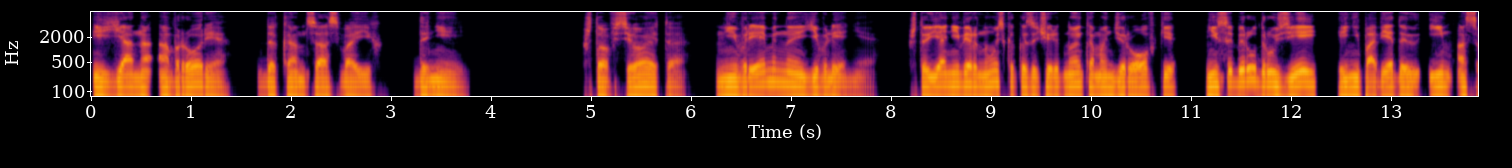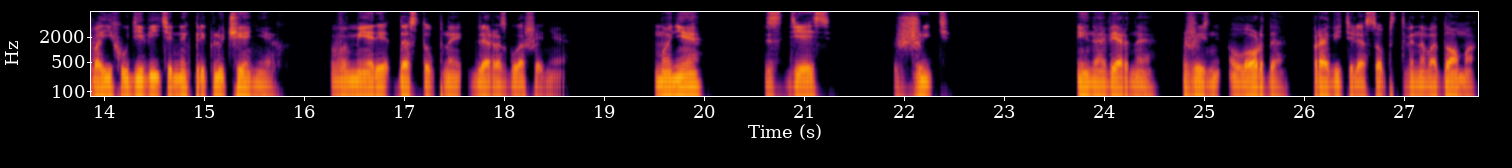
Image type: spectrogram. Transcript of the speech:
и я на Авроре до конца своих дней. Что все это не временное явление, что я не вернусь, как из очередной командировки, не соберу друзей и не поведаю им о своих удивительных приключениях в мере, доступной для разглашения. Мне здесь жить. И, наверное, жизнь лорда, правителя собственного дома,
